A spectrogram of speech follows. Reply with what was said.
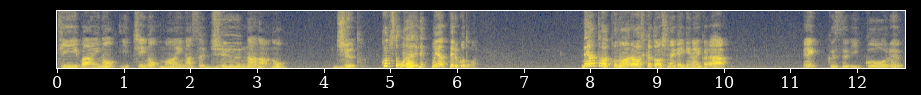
t 倍の1のマイナス17の10と。こっちと同じね。もうやってることは。で、あとはこの表し方をしなきゃいけないから、x イコール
